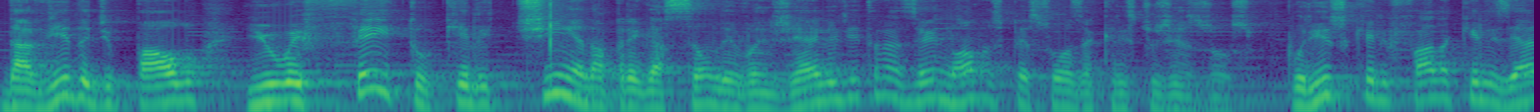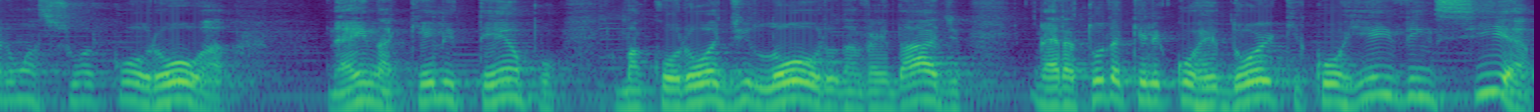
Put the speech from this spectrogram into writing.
da vida de Paulo e o efeito que ele tinha na pregação do Evangelho de trazer novas pessoas a Cristo Jesus. Por isso que ele fala que eles eram a sua coroa, né? E naquele tempo, uma coroa de louro, na verdade, era todo aquele corredor que corria e vencia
